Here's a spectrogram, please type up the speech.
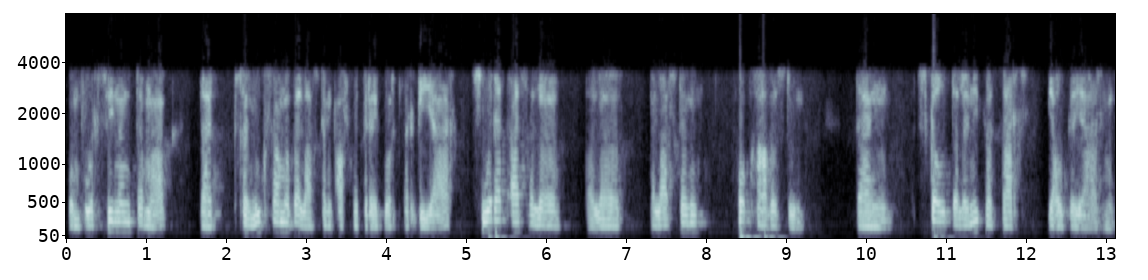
om voorsiening te maak dat genoegsame belasting afgetrek word vir die jaar sodat as hulle hulle belasting opgawes doen dan skuld hulle nie vir SARS elke jaar nie.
